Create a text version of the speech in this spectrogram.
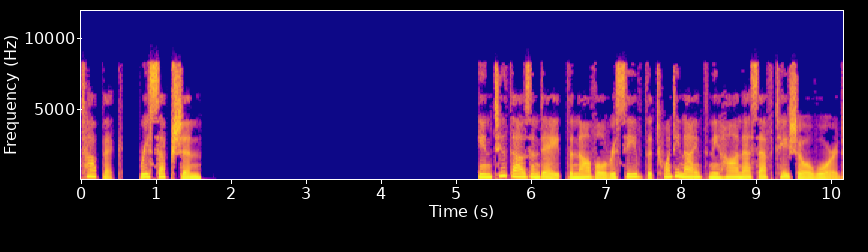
Topic: Reception. In 2008 the novel received the 29th Nihon SF Taisho Award.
